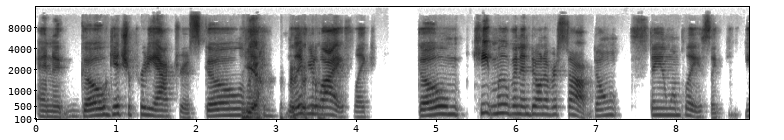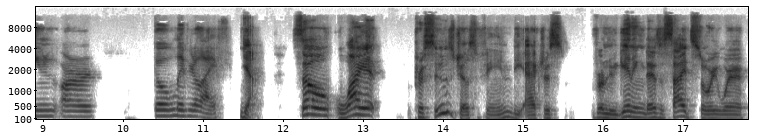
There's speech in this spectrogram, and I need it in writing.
and go get your pretty actress. Go, like, Yeah. live your life. Like, go keep moving and don't ever stop. Don't stay in one place. Like, you are. Go live your life. Yeah. So Wyatt pursues Josephine, the actress from the beginning. There's a side story where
